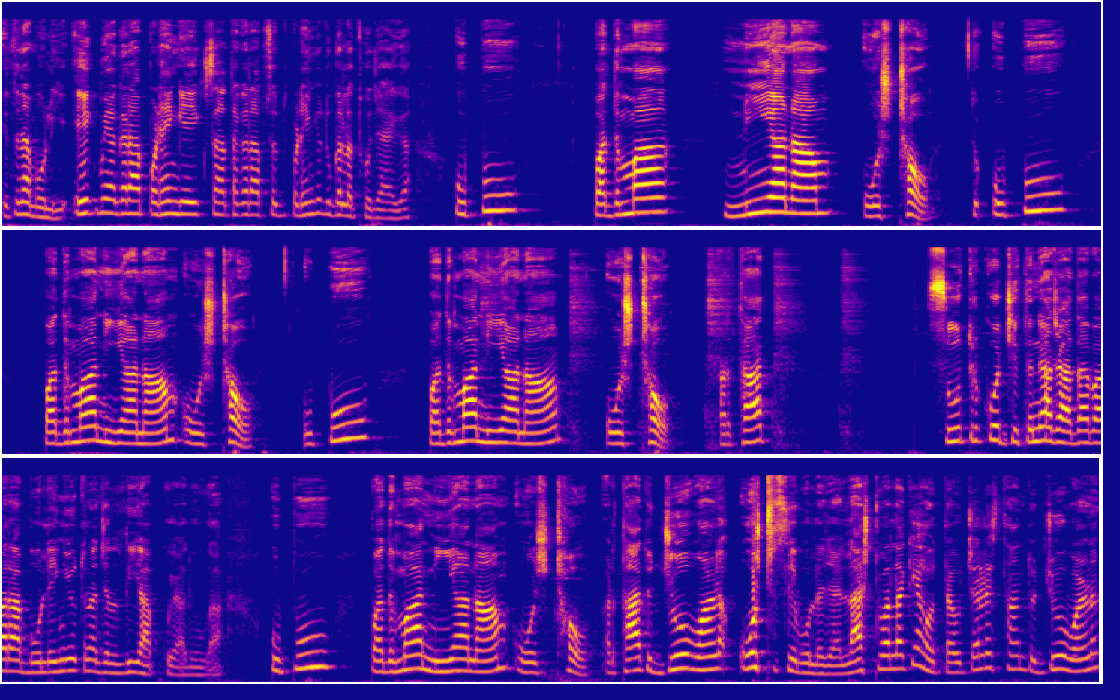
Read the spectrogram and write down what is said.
इतना बोलिए। एक में अगर आप पढ़ेंगे, एक साथ अगर आप शब्द पढ़ेंगे तो गलत हो जाएगा। उपू पद्मा निया नाम ओष्ठव तो उपू पद्मा निया नाम ओष्ठव उपू पद्मा निया नाम ओष्ठव अर्थात, सूत्र को जितना ज़्यादा बार आप बोलेंगे, उतना जल्दी आपको याद होगा। उपू पद्मा निया नाम ओष्ठो, अर्थात जो वर्ण ओष्ठ से बोले जाए। लास्ट वाला क्या होता है? उच्चारण स्थान। तो जो वर्ण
